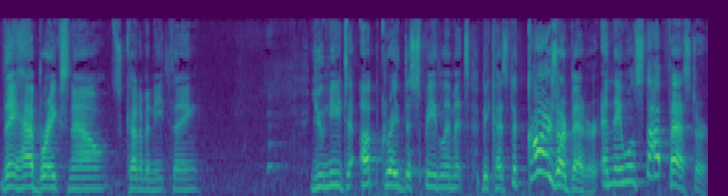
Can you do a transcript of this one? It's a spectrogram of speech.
They have brakes now. It's kind of a neat thing. You need to upgrade the speed limits because the cars are better and they will stop faster.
